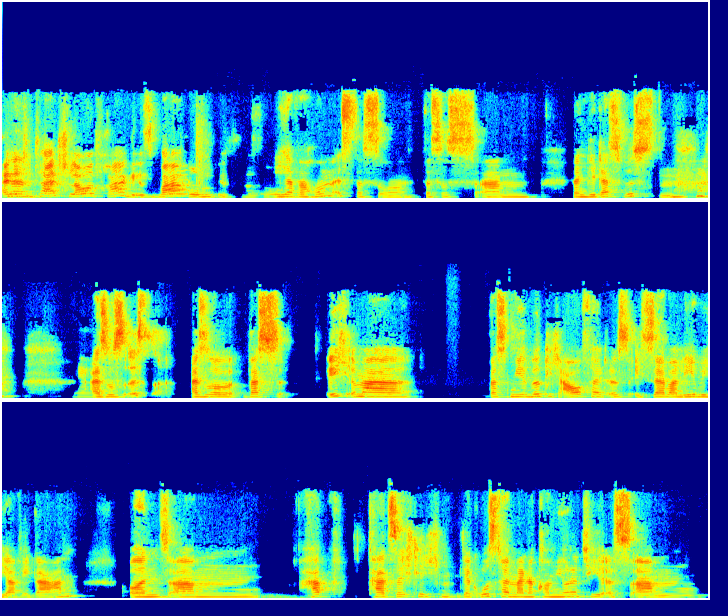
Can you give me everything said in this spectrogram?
Eine, eine total schlaue Frage ist, warum ist das so? Ja, warum ist das so? Das ist, ähm, wenn wir das wüssten. Ja. Also es ist, also was ich immer, was mir wirklich auffällt, ist, ich selber lebe ja vegan und ähm, habe tatsächlich, der Großteil meiner Community ist ähm,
